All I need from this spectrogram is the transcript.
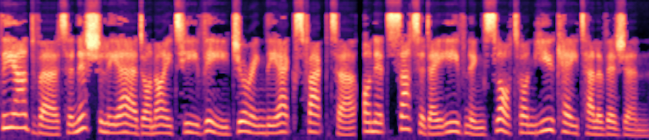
The advert initially aired on ITV during The X Factor, on its Saturday evening slot on UK television.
